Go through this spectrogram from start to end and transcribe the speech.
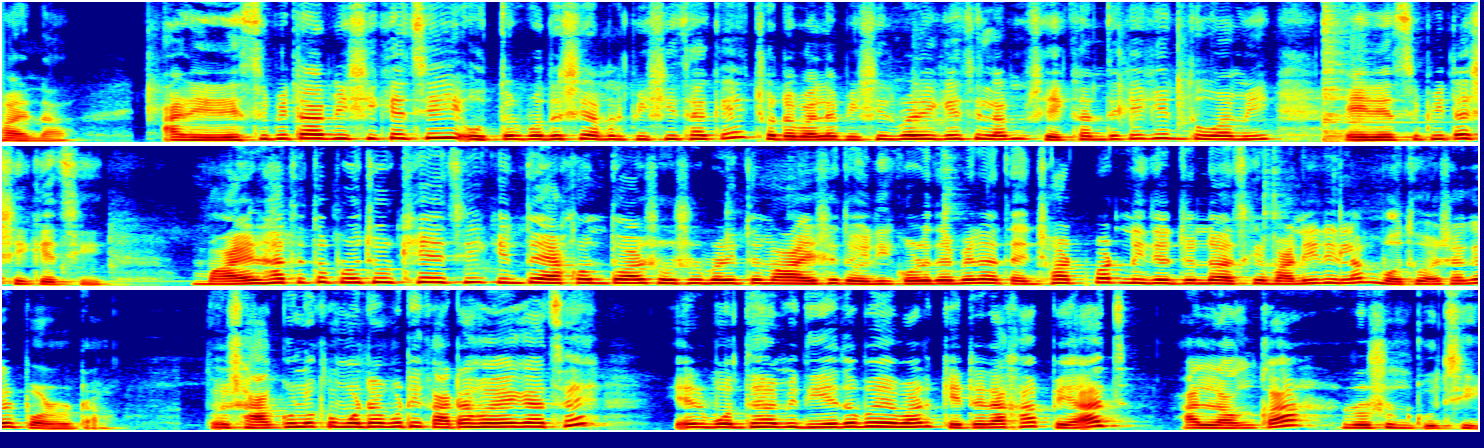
হয় না। আর এই রেসিপিটা আমি শিখেছি, উত্তরপ্রদেশে আমার পিসি থাকে, ছোটোবেলায় পিসির বাড়ি গেছিলাম সেইখান থেকে কিন্তু আমি এই রেসিপিটা শিখেছি। মায়ের হাতে তো প্রচুর খেয়েছি, কিন্তু এখন তো আর শ্বশুরবাড়িতে মা এসে তৈরি করে দেবে না, তাই ঝটপট নিজের জন্য আজকে বানিয়ে নিলাম বথুয়া শাকের পরোটা। তো শাকগুলোকে মোটামুটি কাটা হয়ে গেছে, এর মধ্যে আমি দিয়ে দেবো এবার কেটে রাখা পেঁয়াজ আর লঙ্কা, রসুন কুচি।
